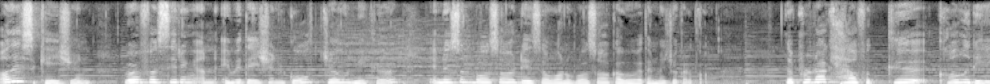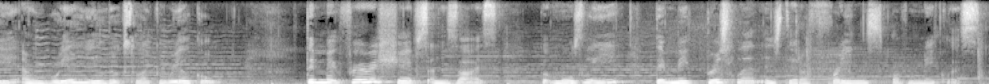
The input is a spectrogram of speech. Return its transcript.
On this occasion, we're visiting an imitation gold gel maker in Dusun Ploso, Desa Wonoploso, Kabupaten Mojokerto. The product have a good quality and really looks like real gold. They make various shapes and sizes, but mostly they make bracelet instead of rings or necklace.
